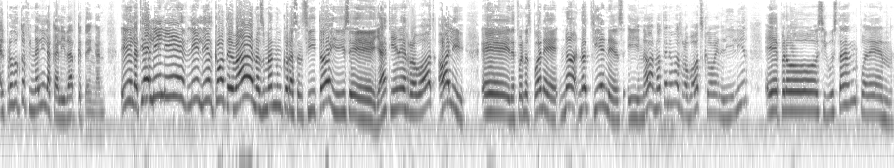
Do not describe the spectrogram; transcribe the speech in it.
el producto final y la calidad que tengan. Y la tía Lilith, Lilith, ¿cómo te va? Nos manda un corazoncito y dice, ¿ya tienes robot? Oli. Eh, y después nos pone, no, no tienes. Y no, no tenemos robots, joven Lilith. Eh, pero si gustan, pueden...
